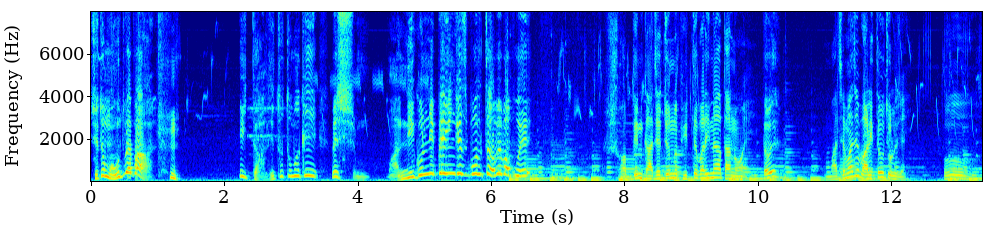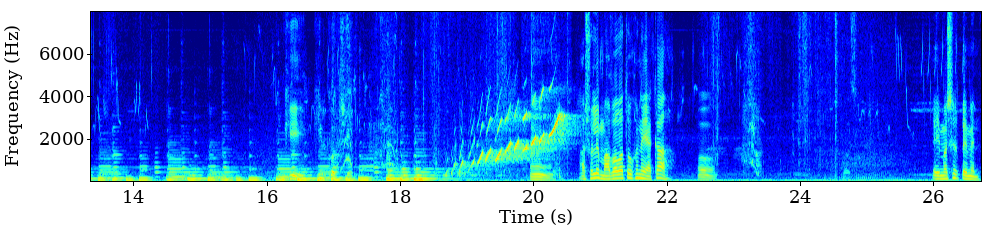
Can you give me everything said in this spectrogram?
সে তো মহৎ ব্যাপার। এই তাহলে তো তোমাকে বেশ মান্যিগণ্যি পেইং গেস বলতে হবে বাপু সব দিন কাজের জন্য ফিরতে পারি না তা নয়। তবে? মাঝে মাঝে বাড়িতেও চলে যাই। ও। কি কি করছ? হ্যাঁ। আসলে মা বাবা তো ওখানে একা। ও। এই মাসের পেমেন্ট।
